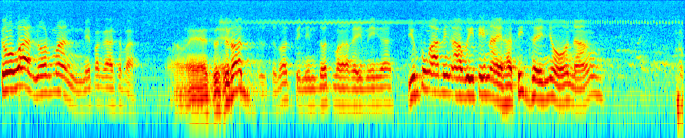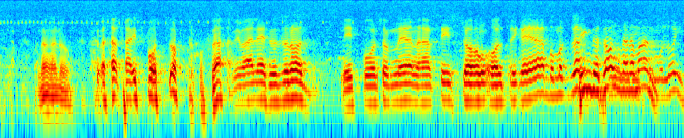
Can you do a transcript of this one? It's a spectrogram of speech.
2-1, Norman. May pag-asa pa. Okay, susunod. Eh, Susunod, pinindot mga kaibigan. Yung pong aming awitin ay hatid sa inyo ng... Ng ano? Wala tayo sponsor. Wala. Di bale, susunod. May sponsor na yan, artist, song, all three. Kaya bumagsak. Sing the song na naman. Tumuloy.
